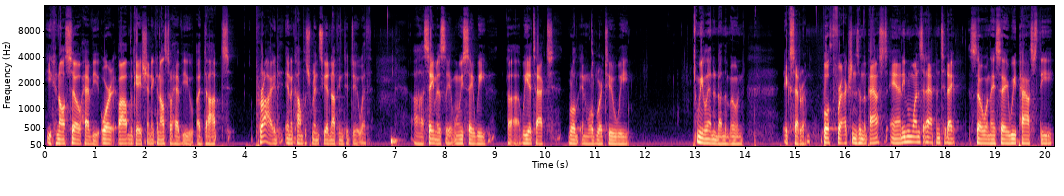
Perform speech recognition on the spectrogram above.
you can also have you, or obligation, it can also have you adopt pride in accomplishments you had nothing to do with. Uh, same as when we say we uh, we attacked world in World War II, we we landed on the moon, etc. Both for actions in the past and even ones that happened today. So when they say we passed the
